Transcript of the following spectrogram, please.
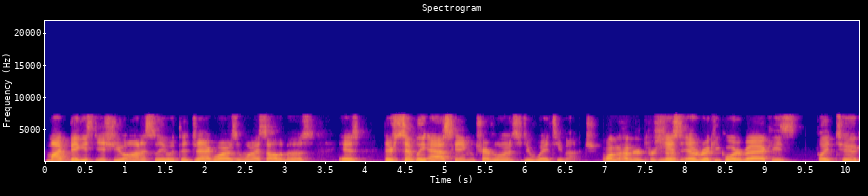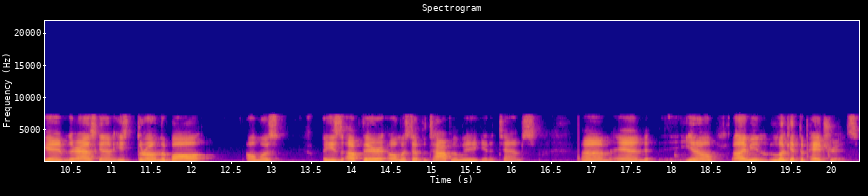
My biggest issue, honestly, with the Jaguars and what I saw the most is they're simply asking Trevor Lawrence to do way too much. 100%. He's a rookie quarterback. He's played two games. They're asking him. He's thrown the ball almost. He's up there, almost at the top of the league in attempts. Um, and you know, I mean, look at the Patriots.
